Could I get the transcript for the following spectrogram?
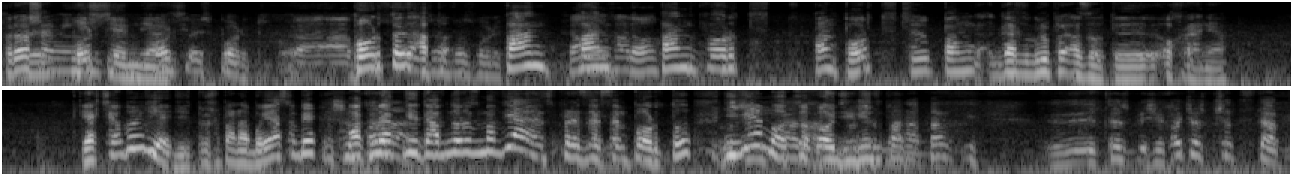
Proszę mi nie ściemniać. Port to jest port. A, a Port to, fosfory a pan, pan, pan port, pan port czy pan gaz grupy azoty ochrania? Ja chciałbym wiedzieć, proszę pana, bo ja sobie Proszę akurat pana. niedawno rozmawiałem z prezesem portu i wiem o co chodzi, proszę więc pana, pan y, też by się chociaż przedstawił.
